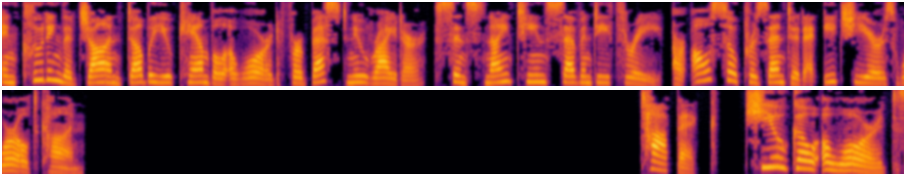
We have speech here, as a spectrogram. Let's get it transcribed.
including the John W. Campbell Award for Best New Writer since 1973, are also presented at each year's Worldcon. Topic: Hugo Awards.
